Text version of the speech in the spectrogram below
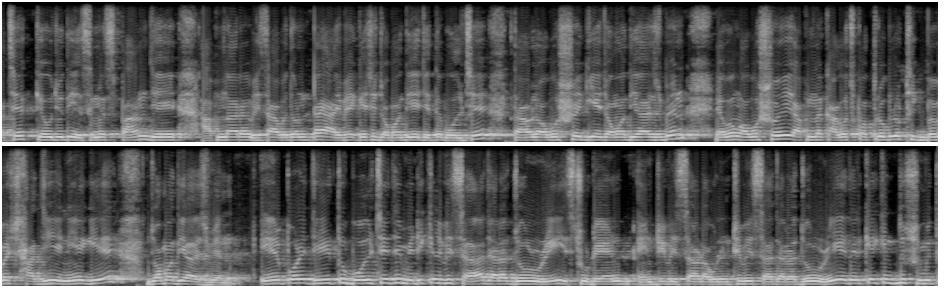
আছে, কেউ যদি এস এম এস পান যে আপনার ভিসা আবেদনটা আইভ্যাক এসে জমা দিয়ে যেতে বলছে, তাহলে অবশ্যই গিয়ে জমা দিয়ে আসবেন এবং অবশ্যই আপনার কাগজপত্রগুলো ঠিকভাবে সাজিয়ে নিয়ে গিয়ে জমা দিয়ে আসবেন। এরপরে যেহেতু বলছে যে মেডিকেল ভিসা যারা জরুরি student entry visa double entry visa যারা জরুরি এদেরকে কিন্তু সীমিত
